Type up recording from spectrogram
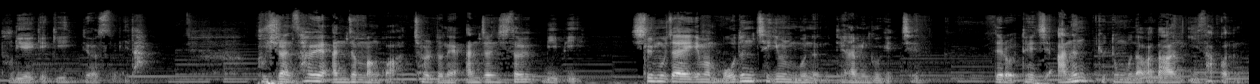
불의의 객이 되었습니다. 부실한 사회 안전망과 철도 내 안전시설 미비, 실무자에게만 모든 책임을 묻는 대한민국의 제대로 되지 않은 교통문화가 낳은 이 사건은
